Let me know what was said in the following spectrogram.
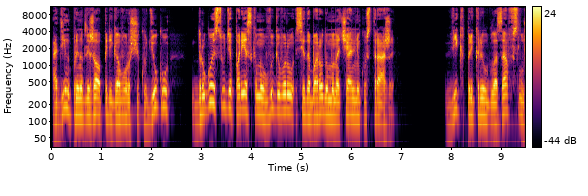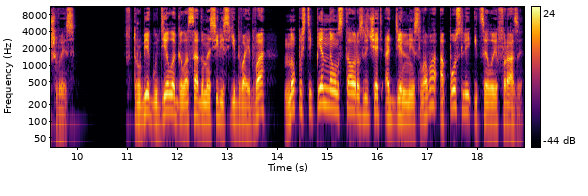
Один принадлежал переговорщику Дюку, другой, судя по резкому выговору, седобородому начальнику стражи. Вик прикрыл глаза, вслушиваясь. В трубе гудело, голоса доносились едва-едва, но постепенно он стал различать отдельные слова, а после и целые фразы.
